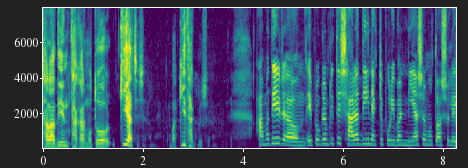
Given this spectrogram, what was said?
সারাদিন থাকার মতো কি আছে সেখানে? বা কি থাকবে সেখানে? আমাদের এই প্রোগ্রামটিতে সারা দিন একটা পরিবার নিয়ে আসার মতো আসলে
